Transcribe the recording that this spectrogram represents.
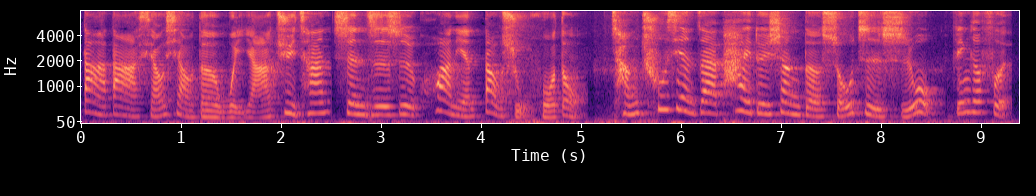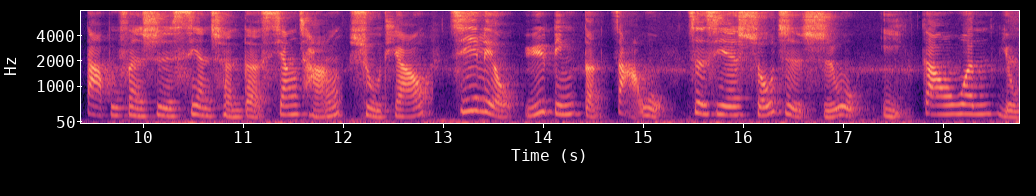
大大小小的尾牙聚餐，甚至是跨年倒数活动。常出现在派对上的手指食物 （finger food） 大部分是现成的香肠、薯条、鸡柳、鱼饼等炸物。这些手指食物以高温油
